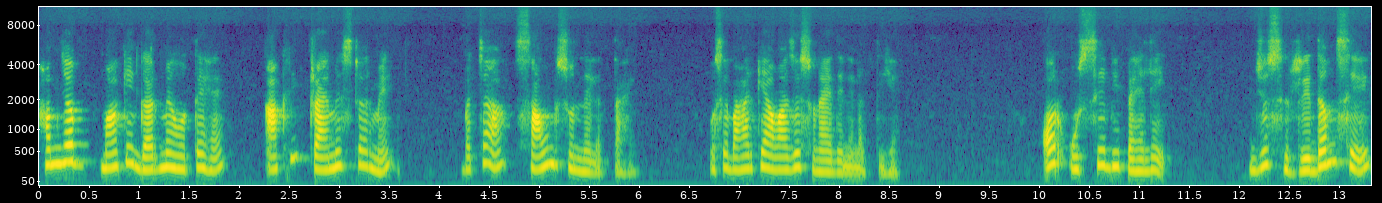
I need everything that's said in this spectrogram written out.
हम जब माँ के गर्भ में होते हैं, आखिरी ट्राइमेस्टर में बच्चा साउंड सुनने लगता है। उसे बाहर की आवाज़ें सुनाई देने लगती है। और उससे भी पहले जिस रिदम से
